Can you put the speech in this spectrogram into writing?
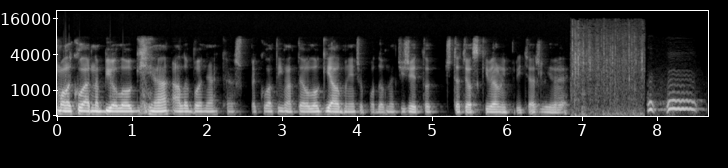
molekulárna biológia alebo nejaká špekulatívna teológia alebo niečo podobné, čiže je to čitateľsky veľmi príťažlivé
